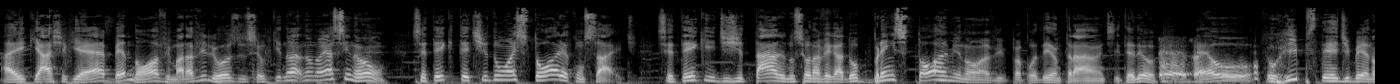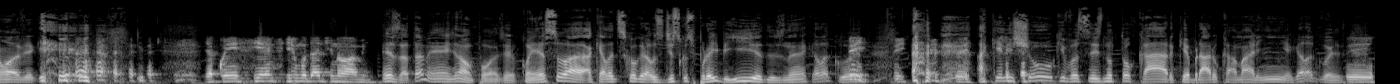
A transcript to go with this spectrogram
aí que acha que é B9, maravilhoso, não sei o que. Não, não é assim não. Você tem que ter tido uma história com o site. Você tem que digitar no seu navegador Brainstorm 9 pra poder entrar antes, entendeu? É. É o, o hipster de B9 aqui. Já conheci antes de mudar de nome. Exatamente. Não, pô, eu conheço a- aquela discografia, os discos proibidos, né? Aquela coisa. Sim, sim, sim. Aquele show que vocês não tocaram, quebraram o camarim, aquela coisa. sim.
